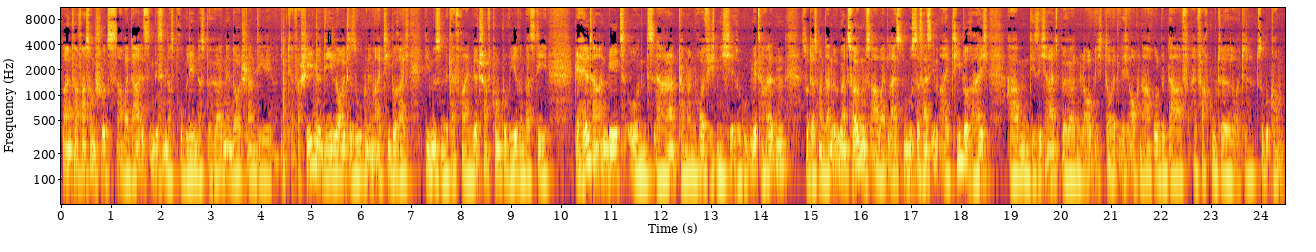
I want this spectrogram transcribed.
beim Verfassungsschutz. Aber da ist ein bisschen das Problem, dass Behörden in Deutschland, die gibt ja verschiedene, die Leute suchen im IT-Bereich, die müssen mit der freien Wirtschaft konkurrieren, was die Gehälter angeht. Und da kann man häufig nicht so gut mithalten, sodass man dann Überzeugungsarbeit leisten muss. Das heißt, im IT-Bereich haben die Sicherheitsbehörden, glaube ich, deutlich auch Nachholbedarf, einfach gute Leute zu bekommen.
